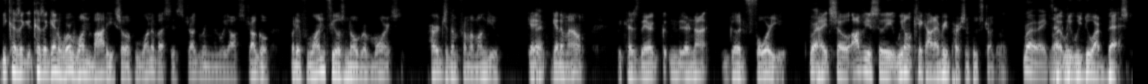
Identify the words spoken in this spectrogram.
because because again we're one body so if one of us is struggling then we all struggle but if one feels no remorse purge them from among you get Right. get them out because they're they're not good for you right. Right. so obviously we don't kick out every person who's struggling Right. Right. right? Exactly. we, we do our best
